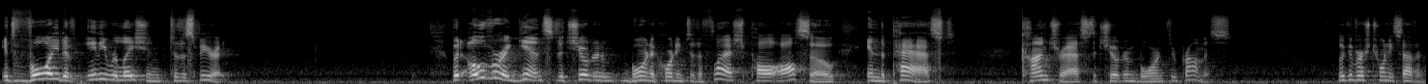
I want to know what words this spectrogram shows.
It's void of any relation to the Spirit. But over against the children born according to the flesh, Paul also, in the past, contrasts the children born through promise. Look at verse 27.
